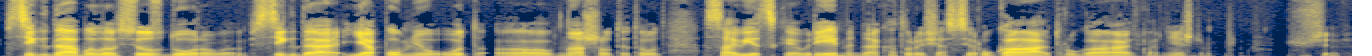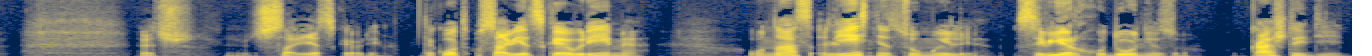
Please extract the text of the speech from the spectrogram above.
Всегда было все здорово. Всегда, я помню, вот э, в наше вот это вот советское время, да, которое сейчас все ругают, ругают, конечно. Это же советское время. Так вот, в советское время у нас лестницу мыли сверху донизу каждый день.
